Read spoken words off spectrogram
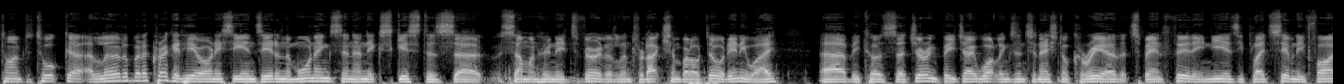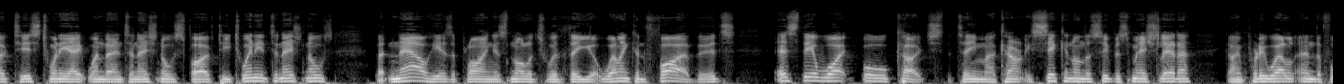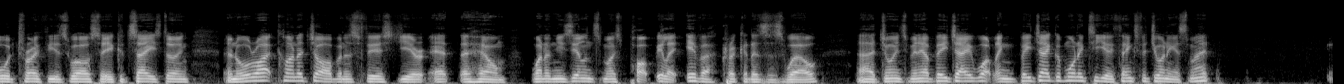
Time to talk uh, a little bit of cricket here on SENZ in the mornings, and our next guest is uh, someone who needs very little introduction, but I'll do it anyway. Uh, because uh, during BJ Watling's international career that spanned 13 years, he played 75 Tests, 28 One Day Internationals, 5 T20 Internationals, but now he is applying his knowledge with the Wellington Firebirds as their white ball coach. The team are currently second on the Super Smash ladder going pretty well in the Ford Trophy as well. So you could say he's doing an all right kind of job in his first year at the helm. One of New Zealand's most popular ever cricketers as well. Uh, joins me now, BJ Watling. BJ, good morning to you. Thanks for joining us, mate.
